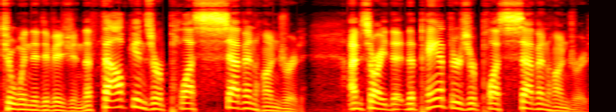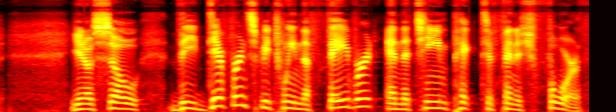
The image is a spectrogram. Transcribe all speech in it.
to win the division. The Falcons are plus 700. I'm sorry, the, the Panthers are plus 700. You know, so the difference between the favorite and the team picked to finish fourth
